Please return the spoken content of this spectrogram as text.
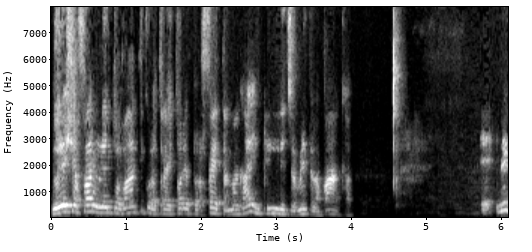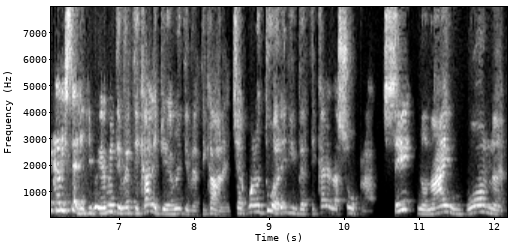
non riesci a fare un lento avanti con la traiettoria perfetta, magari inclini leggermente la panca. Eh, nel calisthenics i piegamenti verticali, piegamenti verticali, cioè quando tu arrivi in verticale là sopra, se non hai un buon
